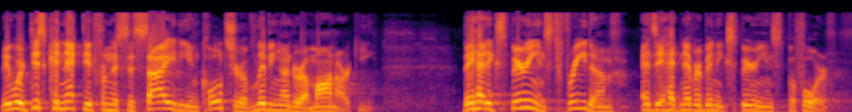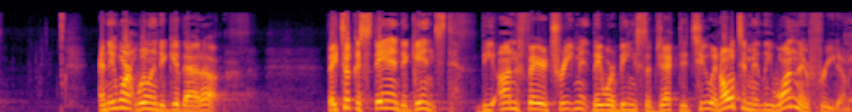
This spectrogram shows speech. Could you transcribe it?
They were disconnected from the society and culture of living under a monarchy. They had experienced freedom as it had never been experienced before. And they weren't willing to give that up. They took a stand against the unfair treatment they were being subjected to and ultimately won their freedom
